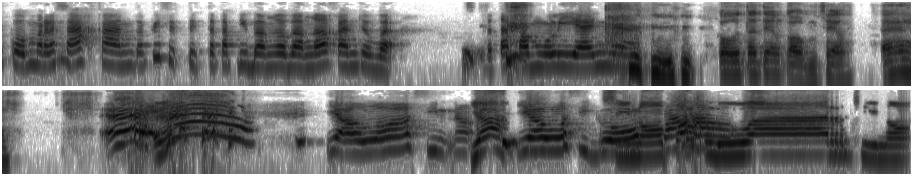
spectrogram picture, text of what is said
cukup meresahkan, tapi tetap dibangga-banggakan coba. Betapa mulianya. Udah Telkomsel. Eh, Ya Allah, Sino. Ya, Ya Allah si Gopal. Sinopal keluar, Sino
